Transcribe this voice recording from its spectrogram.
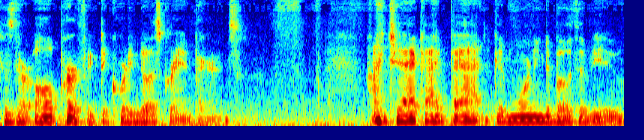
Because they're all perfect according to us grandparents. Hi, Jack. Hi, Pat. Good morning to both of you.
